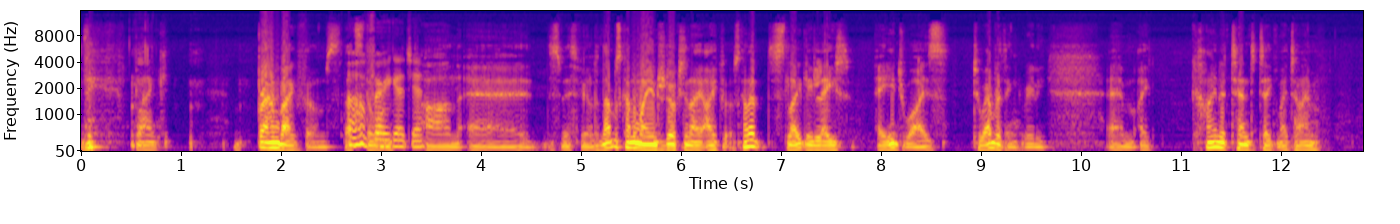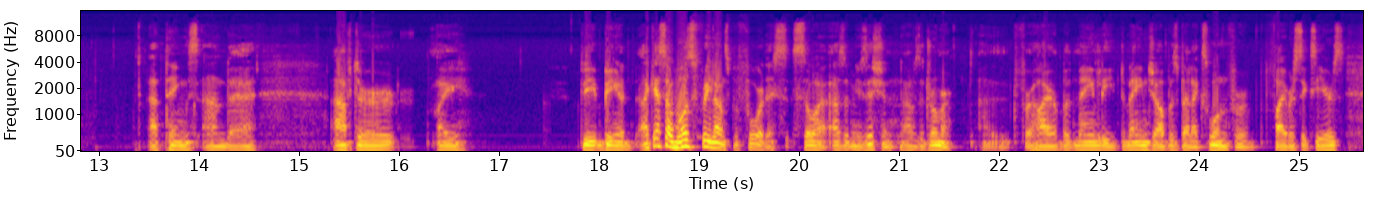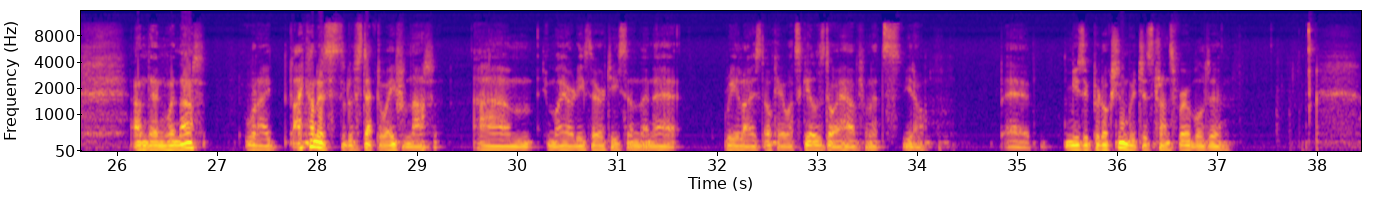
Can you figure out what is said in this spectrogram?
blank brown bag films. That's Oh, the very one good, yeah. On uh, Smithfield, and that was kind of my introduction. I, I was kind of slightly late age wise to everything, really. Um, I kind of tend to take my time at things, and uh, after my be, being a, I guess I was freelance before this. So uh, as a musician, I was a drummer, uh, for hire, but mainly the main job was Bell X1 for five or six years. And then when that, when I, I kind of sort of stepped away from that um, in my early 30s and then uh, realized, okay, what skills do I have? And it's, you know, uh, music production, which is transferable to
